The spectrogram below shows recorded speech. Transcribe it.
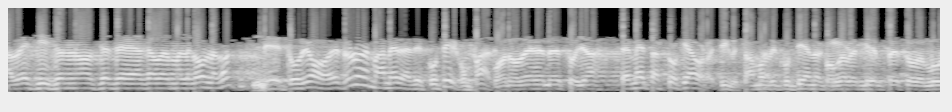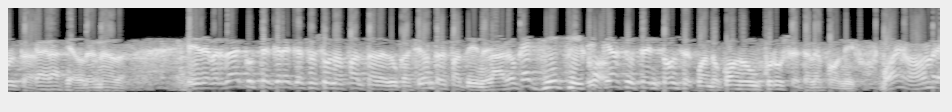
a ver si eso no se te acaba el malecón la cosa. Dito Dios, eso no es manera de discutir, compadre. Bueno, dejen eso ya. Te metas tú aquí ahora, chico, estamos discutiendo aquí. Póngale 100 pesos de multa. Muchas gracias, De doctor. nada. ¿Y de verdad que usted cree que eso es una falta de educación, Tres Patines? Claro que sí, ¿Y chico. qué hace usted entonces cuando coge un cruce telefónico? Bueno, hombre,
